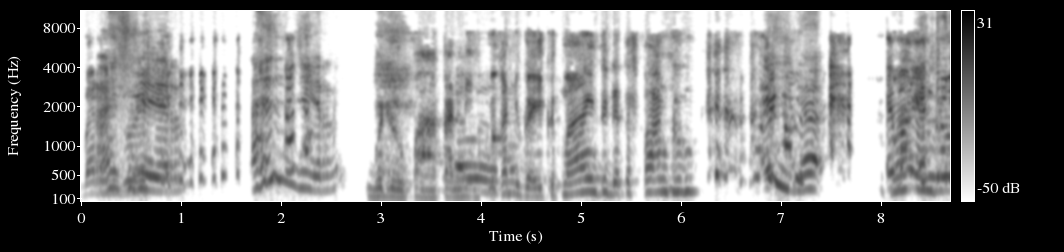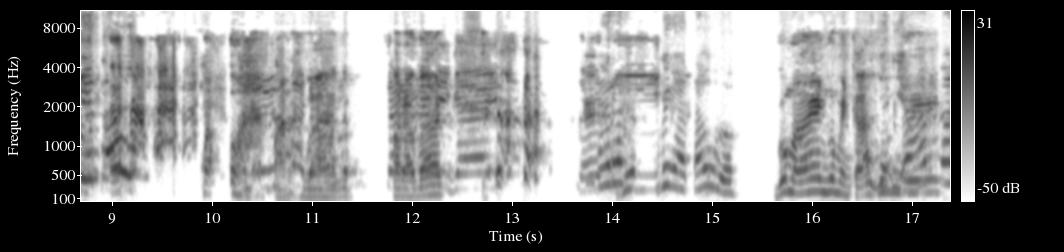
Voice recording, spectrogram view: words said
bareng gue. Anjir. Anjir. Gue dilupakan nih. Gue kan juga ikut main tuh di atas panggung. Eh, iya. Emang ya? tahu. Wah, wah, parah banget. Parah banget. Parah. Sorry. Gue nggak tahu loh. Gue main, gue main kahun jadi gue. apa?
